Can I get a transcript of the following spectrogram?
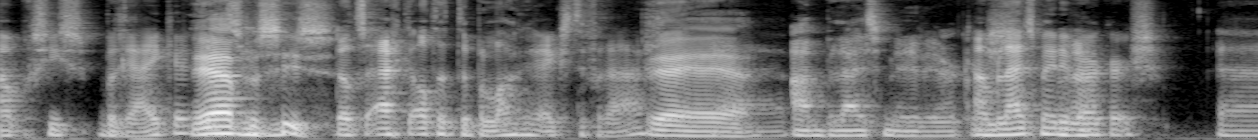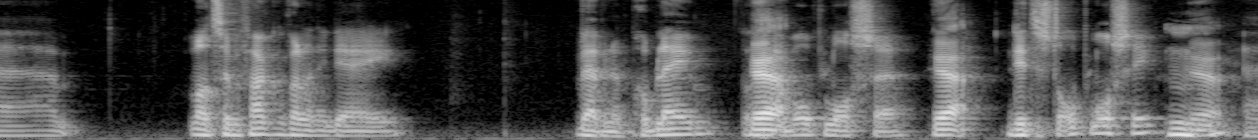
nou precies bereiken? Ja, dat is, precies. Dat is eigenlijk altijd de belangrijkste vraag. Ja, ja, ja. Eh, aan beleidsmedewerkers. aan beleidsmedewerkers. Eh, want ze hebben vaak ook wel een idee. We hebben een probleem, dat Ja. gaan we oplossen. Ja, Dit is de oplossing. Ja. Eh,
